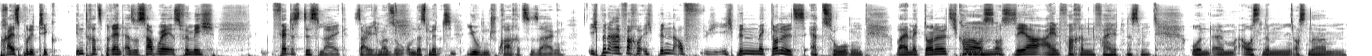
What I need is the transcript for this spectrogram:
Preispolitik intransparent. Also Subway ist für mich fettes Dislike, sage ich mal so, um das mit Jugendsprache zu sagen. Ich bin einfach, ich bin auf, ich bin McDonalds erzogen, weil McDonalds, ich komme mhm. aus, aus sehr einfachen Verhältnissen und ähm, aus einem aus einem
